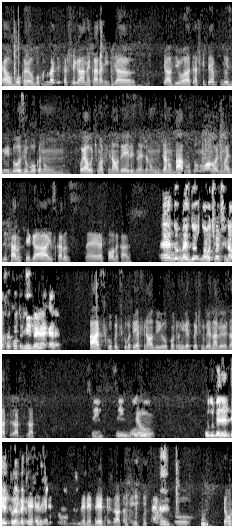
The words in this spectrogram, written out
É, o Boca, o Boca não dá dica chegar, né, cara? A gente já, já viu, até, acho que até 2012 o Boca não foi a última final deles, né? Já não já não estavam tão no auge, mas deixaram chegar e os caras é, é foda, cara. É, do, mas do, não, a última final foi contra o River, né, cara? Ah, desculpa, desculpa, teve a final do, contra o River Plate no Bernabéu, exato, exato, exato. Sim, sim, gol Eu... do, gol do Benedetto, lembra que Benedetto, ele Benedetto, exatamente. é, mas o, então,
